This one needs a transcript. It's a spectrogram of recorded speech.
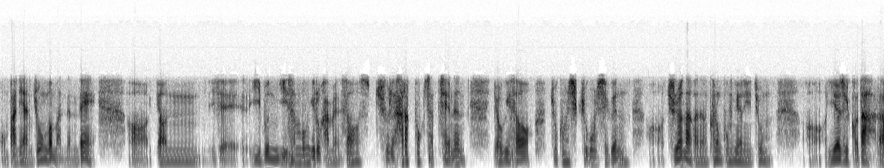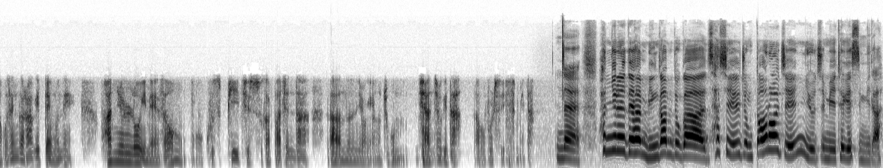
어, 많이 안 좋은 건 맞는데 어, 연 이제 2분기, 3분기로 가면서 수출의 하락폭 자체는 여기서 조금씩 조금씩은 어, 줄여나가는 그런 국면이 좀 어, 이어질 거다라고 생각을 하기 때문에 환율로 인해서 뭐 코스피 지수가 빠진다라는 영향은 조금 제한적이다라고 볼 수 있습니다. 네, 환율에 대한 민감도가 사실 좀 떨어진 요즘이 되겠습니다.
